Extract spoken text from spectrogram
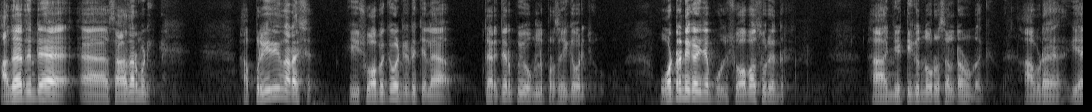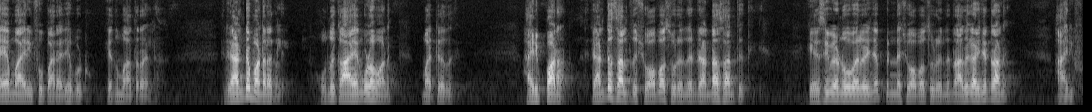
അദ്ദേഹത്തിന്റെ സഹധർമ്മിണി പ്രീതി നടേശൻ ഈ ശോഭയ്ക്ക് വേണ്ടിയിട്ട് ചില തെരഞ്ഞെടുപ്പ് യോഗങ്ങളിൽ പ്രസംഗിക്കുക വരച്ചു. വോട്ടെണ്ണി കഴിഞ്ഞപ്പോൾ ശോഭ സുരേന്ദ്രൻ ഞെട്ടിക്കുന്ന റിസൾട്ടാണ് ഉണ്ടാക്കിയത്. അവിടെ എ എം ആരിഫ് പരാജയപ്പെട്ടു എന്ന് മാത്രമല്ല രണ്ട് മണ്ഡലങ്ങളിൽ ഒന്ന് കായംകുളമാണ് മറ്റേത്? ഹരിപ്പാടാണ്. രണ്ട് സ്ഥലത്ത് ശോഭ സുരേന്ദ്രൻ രണ്ടാം സ്ഥാനത്തെത്തി. കെ സി വേണുഗോപാൽ കഴിഞ്ഞാൽ പിന്നെ ശോഭ സുരേന്ദ്രൻ. അത് കഴിഞ്ഞിട്ടാണ് ആരിഫ്.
